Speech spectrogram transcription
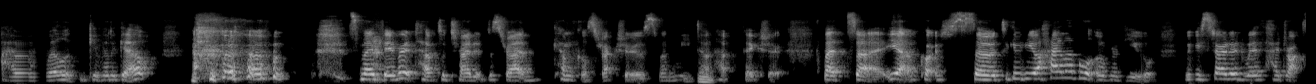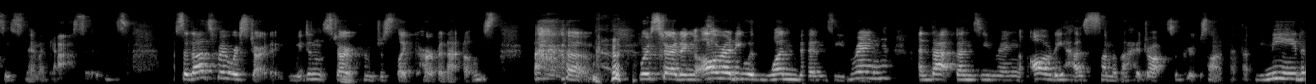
I will give it a go. Um, it's my favorite to have to try to describe chemical structures when we don't mm. have a picture. But uh, yeah, of course. So to give you a high level overview, we started with hydroxycinamic acids. So that's where we're starting. We didn't start from just like carbon atoms. Um, we're starting already with one benzene ring, and that benzene ring already has some of the hydroxyl groups on it that we need.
